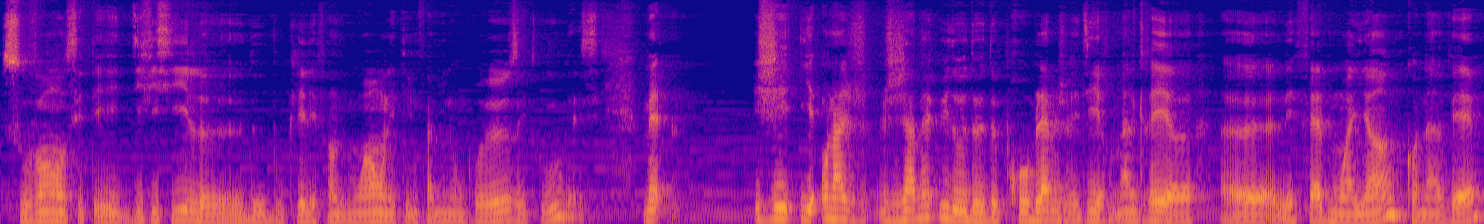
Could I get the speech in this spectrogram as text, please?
Souvent, c'était difficile euh, de boucler les fins de mois. On était une famille nombreuse et tout. Mais on n'a jamais eu de, de, problème, je vais dire, malgré euh, euh, les faibles moyens qu'on avait.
